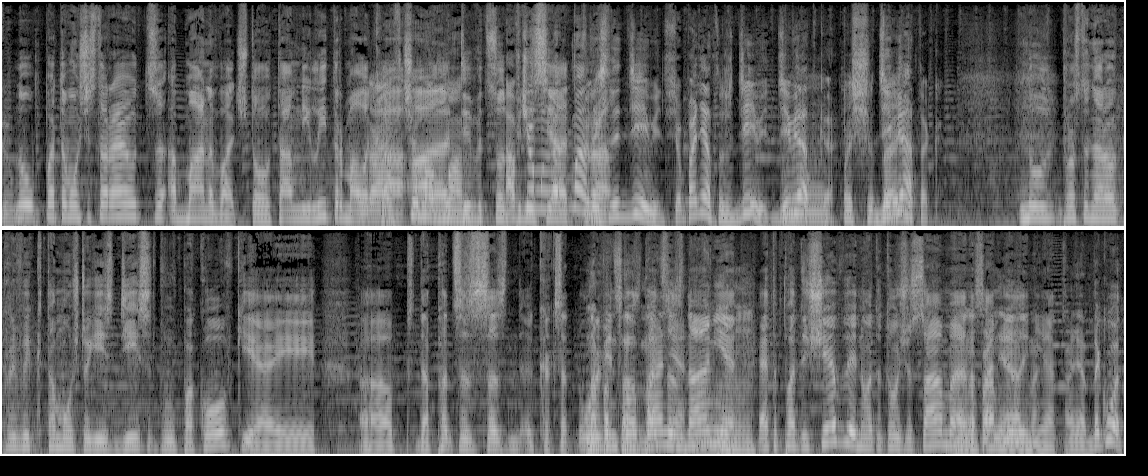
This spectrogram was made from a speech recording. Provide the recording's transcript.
ну, потому что стараются обманывать, что там не литр молока, Да, в чём а обман? 950 А в чем он обман, грамм. если 9? Все понятно же, 9, девятка. Ну, посчитай. Девяток. Ну, просто народ привык к тому, что есть 10 в упаковке, и э, на подсоз- как сказать, На уровень по- подсознание. подсознания Мгм. это подешевле, но это то же самое, Ну, на самом деле понятно, нет. Понятно. Так вот,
